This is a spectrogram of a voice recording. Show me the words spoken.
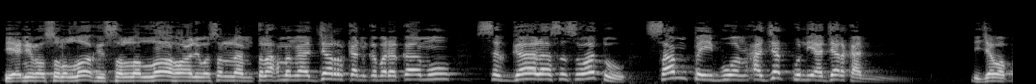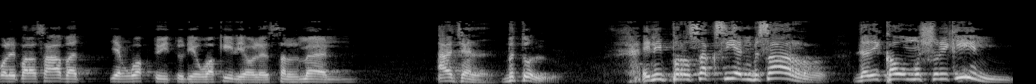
yakni Rasulullah sallallahu alaihi wasallam telah mengajarkan kepada kamu segala sesuatu sampai buang hajat pun diajarkan. Dijawab oleh para sahabat yang waktu itu dia wakili oleh Salman ajal. Betul. Ini persaksian besar dari kaum musyrikin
